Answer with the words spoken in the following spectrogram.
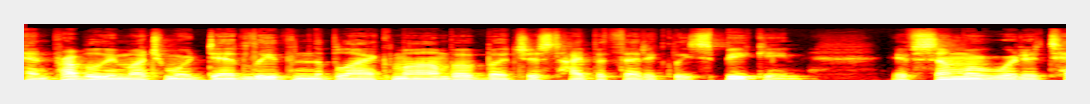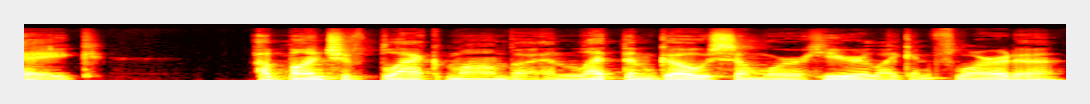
and probably much more deadly than the black mamba, but just hypothetically speaking, if someone were to take a bunch of black mamba and let them go somewhere here, like in Florida,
